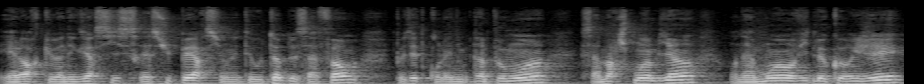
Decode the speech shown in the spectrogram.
Et alors qu'un exercice serait super si on était au top de sa forme, peut-être qu'on l'anime un peu moins, ça marche moins bien, on a moins envie de le corriger.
